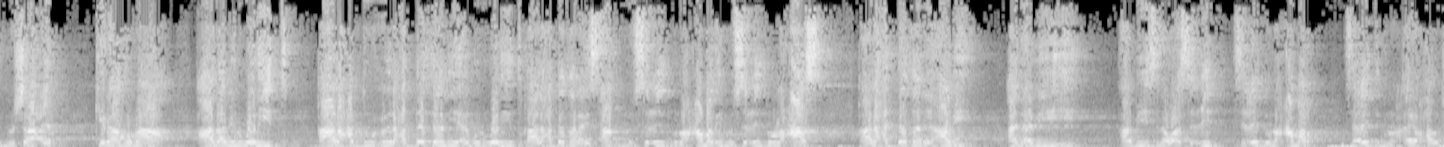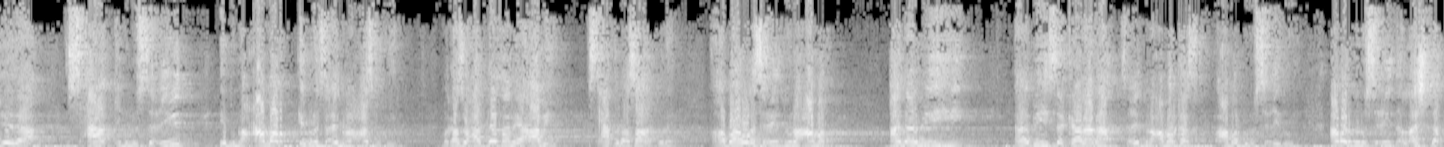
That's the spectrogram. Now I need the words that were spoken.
ibnu shaacir kilaahumaa can abi lwaliid qaala cabdu wuxuu yihi xadaanii abulwaliid qaala xadaana isxaaq ibnu saciid ibnu camr ibnu saciid ibnu lcaas qaala xadaanii abi can abiihi. Aabihiisna waa saciid saciid ibnu camr saciid ibn waxaa u jeedaa isxaaq ibnu saciid ibnu camr ibnu saciid ibnu alcaas buu ku yidhi. Markaasuu xadaanii abi. Isxaaq ibn asaga kule aabaha waa saciid ibnu camr can abiihi. Aabihiisa kalena saciid ibnu camarkaas camr binu saciid wey camr binu saciid alashdaq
